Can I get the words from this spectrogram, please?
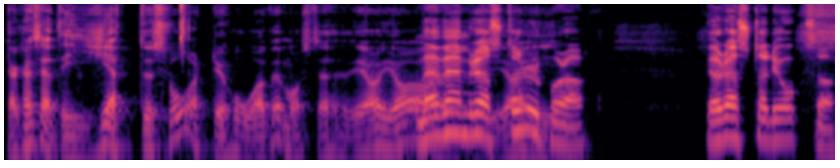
jag kan säga att det är jättesvårt i HV måste jag... jag, Men vem röstar jag, du på då? Jag röstade ju också.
